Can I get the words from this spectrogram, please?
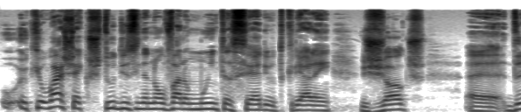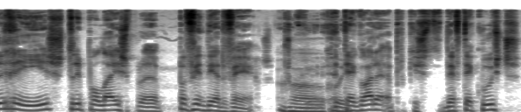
O que eu acho é que os estúdios ainda não levaram muito a sério de criarem jogos uh, de raiz, AAAs para, para vender VRs. Oh, Até agora, porque isto deve ter custos,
